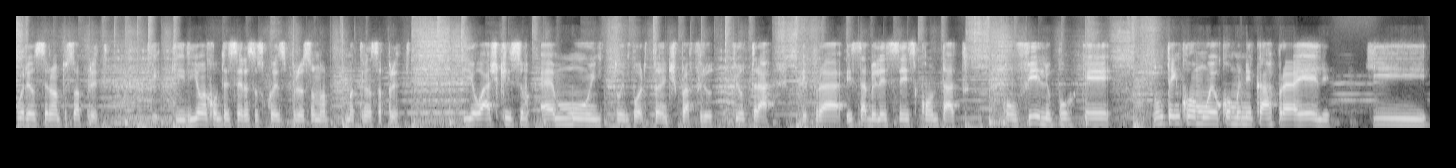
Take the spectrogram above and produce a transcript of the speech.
por eu ser uma pessoa preta. Que, que iriam acontecer essas coisas por eu ser uma, uma criança preta. E eu acho que isso é muito importante para filtrar e para estabelecer esse contato com o filho, porque não tem como eu comunicar para ele que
